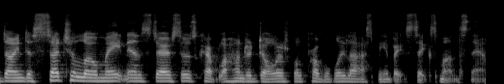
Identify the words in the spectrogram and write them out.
down to such a low maintenance dose, those couple of hundred dollars will probably last me about six months now.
